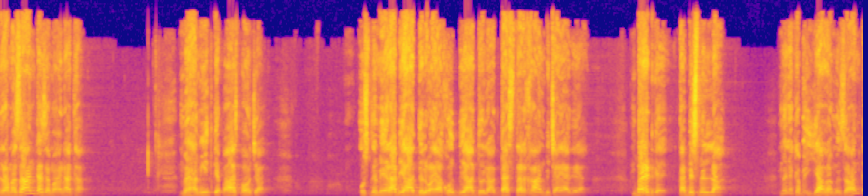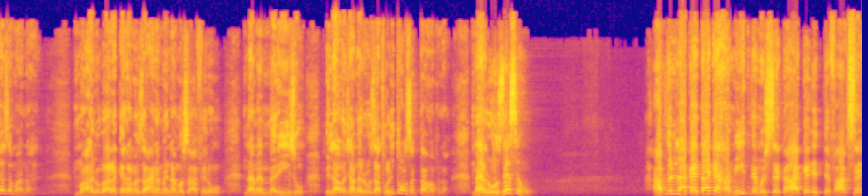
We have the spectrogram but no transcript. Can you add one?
رمضان کا زمانہ تھا۔ میں حمید کے پاس پہنچا۔ اس نے میرا بھی ہاتھ دلوایا، خود بھی ہاتھ دھلا، دسترخوان بچھایا گیا۔ بیٹھ گئے، کہا، بسم اللہ۔ میں نے کہا، بھیا، رمضان کا زمانہ ہے۔ ماہ مبارک ہے رمضان ہے، میں نہ مسافر ہوں، نہ میں مریض ہوں، بلا وجہ میں روزہ تھوڑی توڑ سکتا ہوں اپنا۔ میں روزے سے ہوں۔ عبداللہ کہتا کہ حمید نے مجھ سے کہا کہ اتفاق سے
